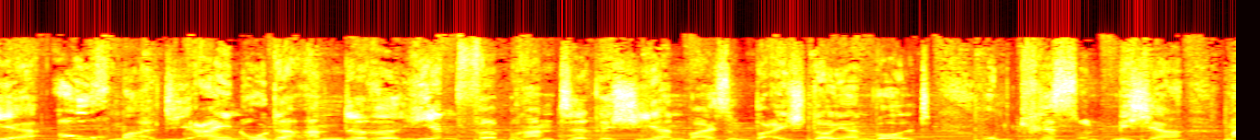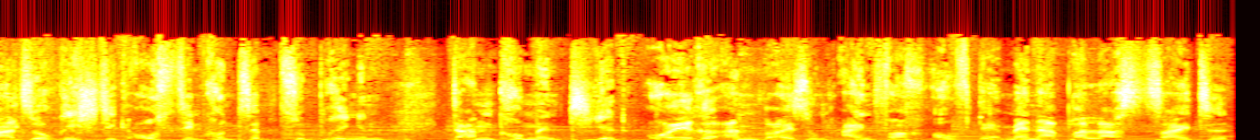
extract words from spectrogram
ihr auch mal die ein oder andere hirnverbrannte Regieanweisung beisteuern wollt, um Chris und Micha mal so richtig aus dem Konzept zu bringen, dann kommentiert eure Anweisung einfach auf der Männerpalast-Seite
